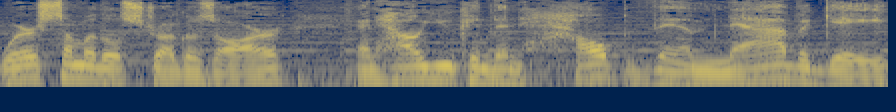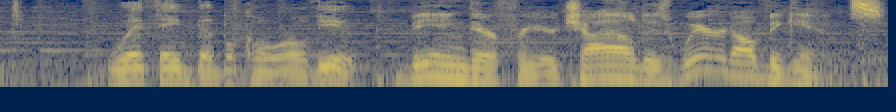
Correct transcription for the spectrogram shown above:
where some of those struggles are, and how you can then help them navigate with a biblical worldview. Being there for your child is where it all begins.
